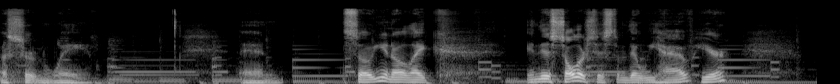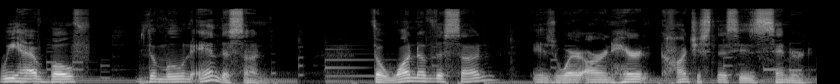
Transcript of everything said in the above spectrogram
a certain way. And so, you know, like in this solar system that we have here, we have both the moon and the sun. The one of the sun is where our inherent consciousness is centered.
